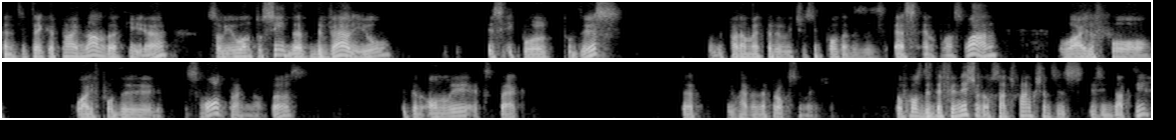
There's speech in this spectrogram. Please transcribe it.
and to take a prime number here, so you want to see that the value is equal to this. So the parameter which is important is Sm plus one, while for, while for the small prime numbers, you can only expect that you have an approximation. Of course, the definition of such functions is, is inductive,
